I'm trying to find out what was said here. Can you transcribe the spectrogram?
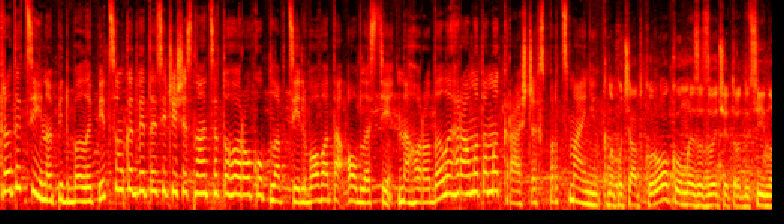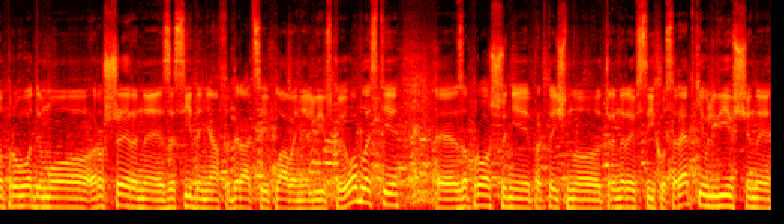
Традиційно підбили підсумки 2016 року плавці Львова та області, нагородили грамотами кращих спортсменів. На початку року ми зазвичай традиційно проводимо розширене засідання Федерації плавання Львівської області. Е, Запрошені практично тренери всіх осередків Львівщини.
